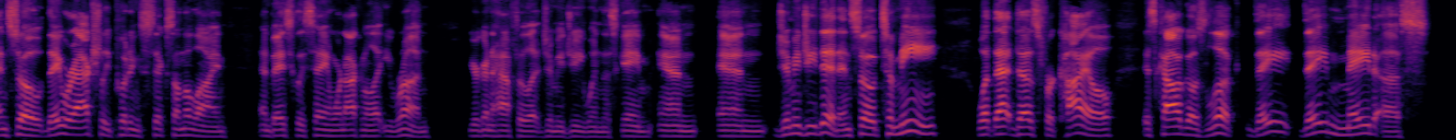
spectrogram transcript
And so they were actually putting six on the line and basically saying, "We're not going to let you run. You're going to have to let Jimmy G win this game." And and Jimmy G did. And so to me, what that does for Kyle is Kyle goes, look, they they made us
